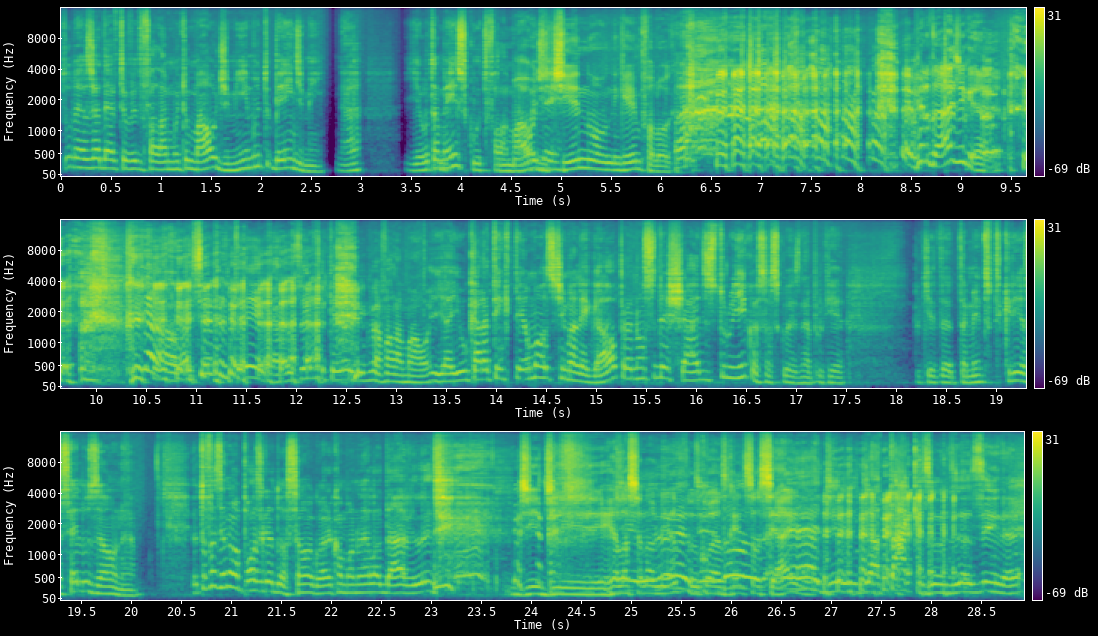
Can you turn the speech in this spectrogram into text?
Tu mesmo já deve ter ouvido falar muito mal de mim e muito bem de mim, né? E eu também escuto falar mal, Mal de bem. ti, não, ninguém me falou, cara. é verdade, cara. Não, mas sempre tem, cara. Sempre tem alguém que vai falar mal. E aí o cara tem que ter uma autoestima legal pra não se deixar destruir com essas coisas, né? Porque, porque também tu cria essa ilusão, né? Eu tô fazendo uma pós-graduação agora com a Manuela Dávila. De, De, de relacionamento de- com as não, redes sociais. É, né? de, de ataques, vamos dizer assim, né?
